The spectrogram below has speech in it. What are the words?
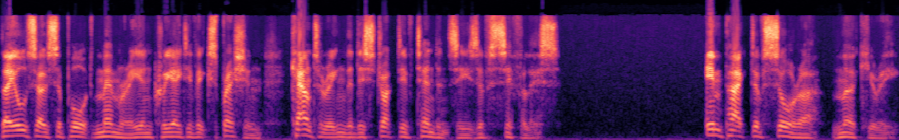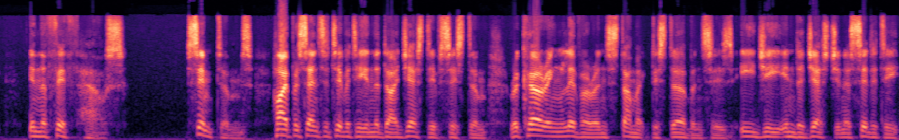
They also support memory and creative expression, countering the destructive tendencies of syphilis. Impact of Psora, Mercury in the fifth house. Symptoms hypersensitivity in the digestive system, recurring liver and stomach disturbances, e.g., indigestion, acidity,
